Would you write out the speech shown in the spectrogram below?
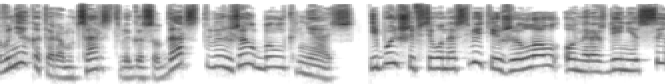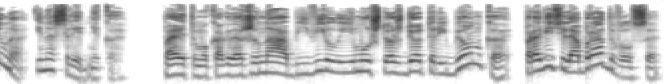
В некотором царстве-государстве жил-был князь, и больше всего на свете желал он рождения сына и наследника. Поэтому, когда жена объявила ему, что ждет ребенка, правитель обрадовался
